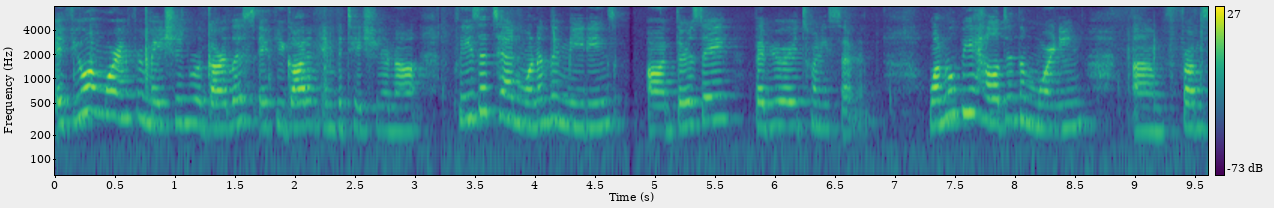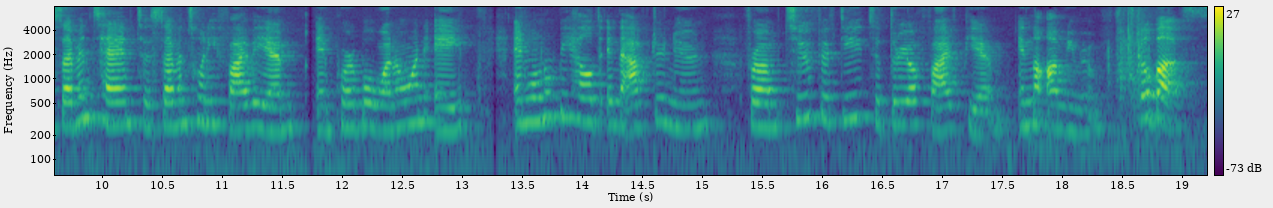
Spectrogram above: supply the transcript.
If you want more information, regardless if you got an invitation or not, please attend one of the meetings on Thursday, February 27th. One will be held in the morning um, from 7.10 to 7.25 a.m. in Portable 101A, and one will be held in the afternoon from 2.50 to 3.05 p.m. in the Omni Room. Go Buffs!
